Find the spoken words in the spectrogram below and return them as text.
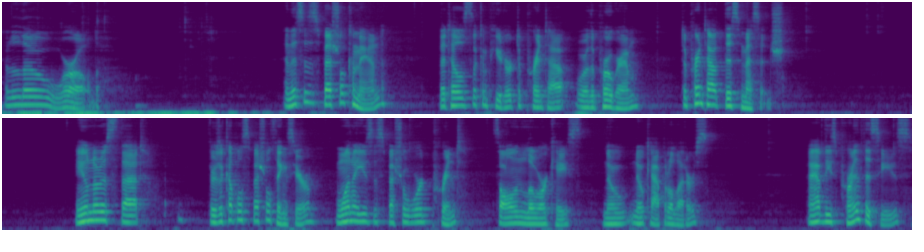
hello world. And this is a special command that tells the computer to print out, or the program, to print out this message. And you'll notice that there's a couple special things here. One, I use a special word print. It's all in lowercase, no, no capital letters. I have these parentheses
